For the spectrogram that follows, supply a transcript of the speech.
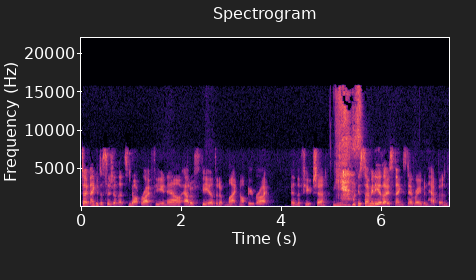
don't make a decision that's not right for you now out of fear that it might not be right in the future. Yes. Because so many of those things never even happen.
